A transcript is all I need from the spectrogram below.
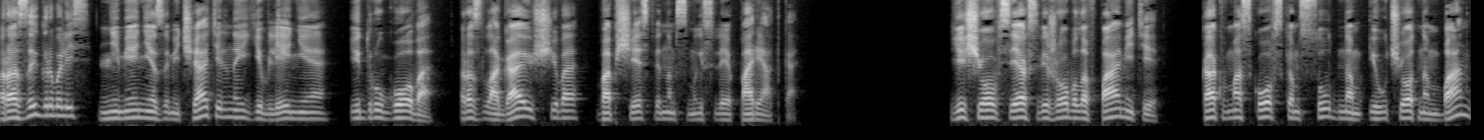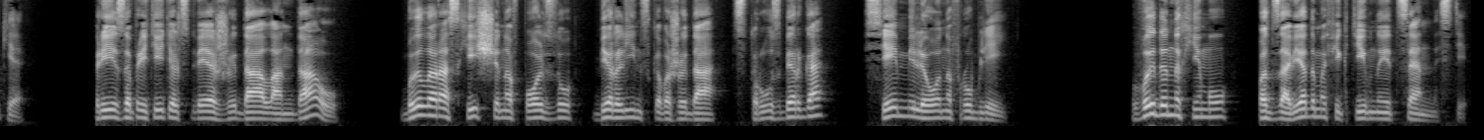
разыгрывались не менее замечательные явления и другого разлагающего в общественном смысле порядка. Еще у всех свежо было в памяти, как в Московском судном и учетном банке при запретительстве жида Ландау было расхищено в пользу берлинского жида Струсберга 7 миллионов рублей, выданных ему под заведомо фиктивные ценности.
